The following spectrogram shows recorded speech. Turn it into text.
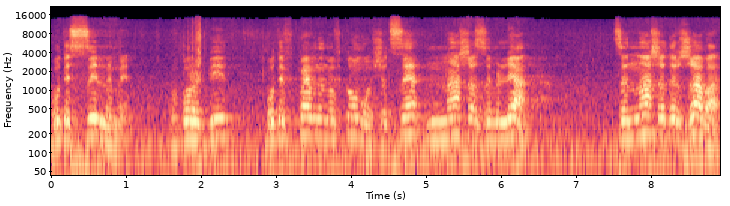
бути сильними в боротьбі, бути впевненими в тому, що це наша земля, це наша держава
